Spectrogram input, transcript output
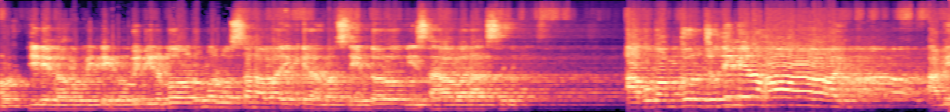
মসজিদে নবীতে নবীজির বড় বড় সাহাবাই কেরাম আছে, দরদি সাহাবার আছে। আবু বকর যদি বের হয়, আমি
